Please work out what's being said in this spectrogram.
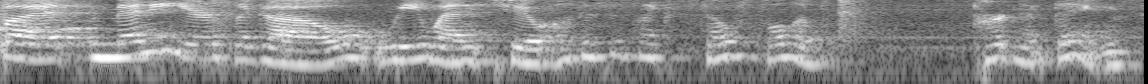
But many years ago, we went to. Oh, this is like so full of pertinent things.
